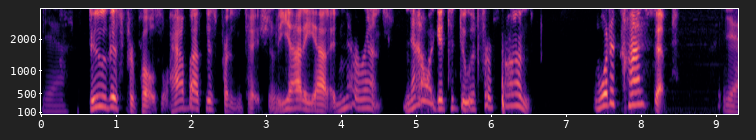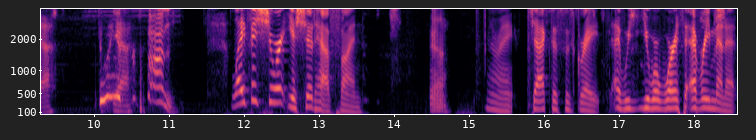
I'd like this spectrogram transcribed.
Yeah. Do this proposal. How about this presentation? Yada yada. It never ends. Now I get to do it for fun. What a concept! Yeah. Doing Yeah. it for fun. Life is short. You should have fun. Yeah. All right. Jack, this was great. I, we, you were worth every minute.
